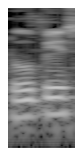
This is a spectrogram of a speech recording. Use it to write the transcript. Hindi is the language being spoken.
टू पीस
